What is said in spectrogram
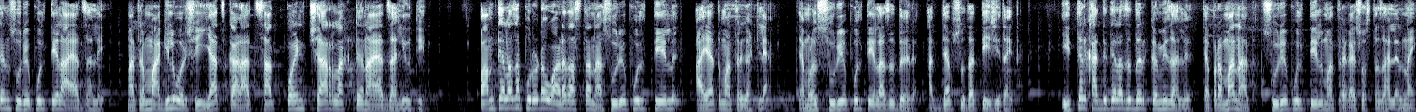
टन सूर्यफूल तेल आयात झाले. मात्र मागील वर्षी याच काळात सात पॉईंट चार लाख टन आयात झाली होती. पाम तेलाचा पुरवठा वाढत असताना सूर्यफूल तेल आयात मात्र घटल्या. त्यामुळे सूर्यफूल तेलाचा दर अद्याप सुद्धा तेजीत आहेत. इतर खाद्यतेलाचं दर कमी झालं. त्या प्रमाणात सूर्यफूल तेल मात्र काय स्वस्त झालेलं नाही.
